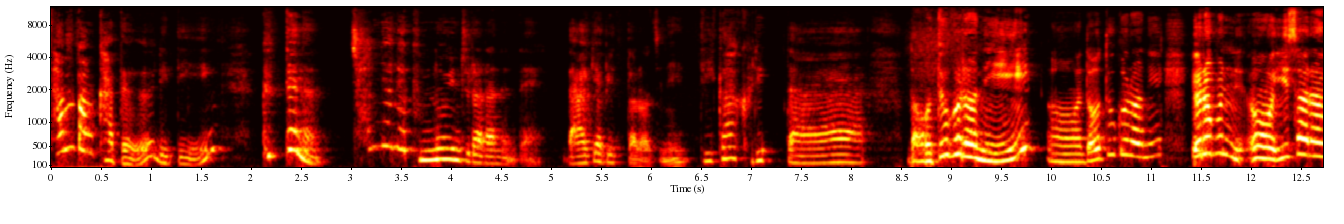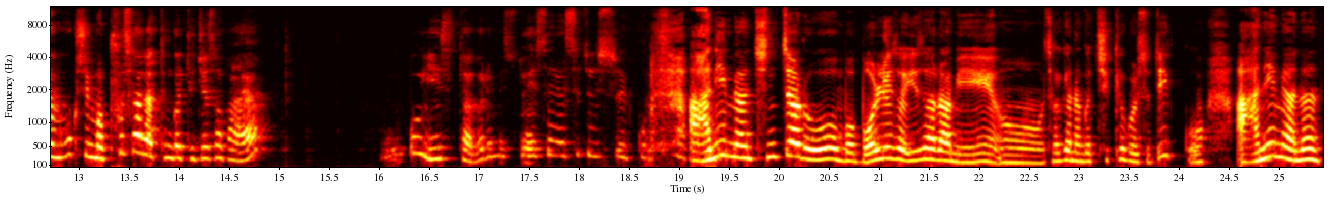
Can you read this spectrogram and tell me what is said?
3번 카드 reading 그때는 천년의 분노인 줄 알았는데 낙엽이 떨어지니 네가 그립다 너도 그러니? 어, 너도 그러니? 여러분, 어, 이 사람 혹시 뭐 프사 같은 거 뒤져서 봐요? 뭐 인스타그램일 수도 SNS일 수도 있고 아니면 진짜로 뭐 멀리서 이 사람이 어 저기하는 거 지켜볼 수도 있고 아니면은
